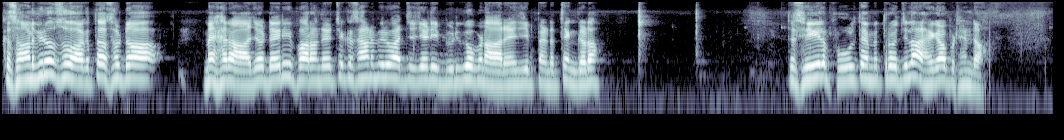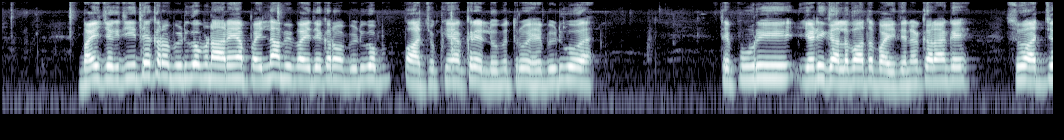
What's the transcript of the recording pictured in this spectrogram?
ਕਿਸਾਨ ਵੀਰੋ, ਸਵਾਗਤ ਹੈ ਤੁਹਾਡਾ। ਮਹਿਰਾਜ ਡੇਅਰੀ ਫਾਰਮ ਦੇ ਵਿੱਚ। ਕਿਸਾਨ ਵੀਰੋ, ਅੱਜ ਜਿਹੜੀ ਵੀਡੀਓ ਬਣਾ ਰਹੇ ਜੀ ਪਿੰਡ ਢਿੰਗੜ। ਤਹਿਸੀਲ ਫੂਲ ਤੇ ਮਿੱਤਰੋ, ਜ਼ਿਲ੍ਹਾ ਹੈਗਾ ਬਠਿੰਡਾ। ਬਾਈ ਜਗਜੀਤ ਦੇ ਘਰੋਂ ਵੀਡੀਓ ਬਣਾ ਰਹੇ ਹਾਂ ਪਹਿਲਾਂ ਵੀ ਬਾਈ ਦੇ ਘਰੋਂ ਵੀਡੀਓ ਪਾ ਚੁੱਕੇ ਹਾਂ ਘਰੇਲੂ ਮਿੱਤਰੋ, ਇਹ ਵੀਡੀਓ ਹੈ। ਤੇ ਪੂਰੀ ਜਿਹੜੀ ਗੱਲਬਾਤ ਬਾਈ ਦੇ ਨਾਲ ਕਰਾਂਗੇ। ਸੋ ਅੱਜ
